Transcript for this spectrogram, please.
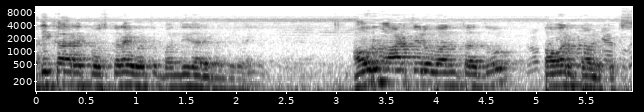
ಅಧಿಕಾರಕ್ಕೋಸ್ಕರ ಇವತ್ತು ಬಂದಿದ್ದಾರೆ ಬಂದಿದ್ದಾರೆ. ಅವರು ಮಾಡ್ತಿರುವಂತದ್ದು ಪವರ್ ಪಾಲಿಟಿಕ್ಸ್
